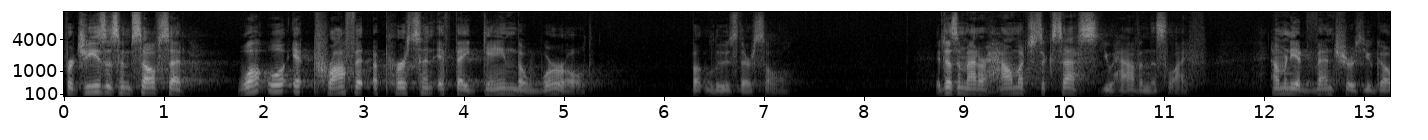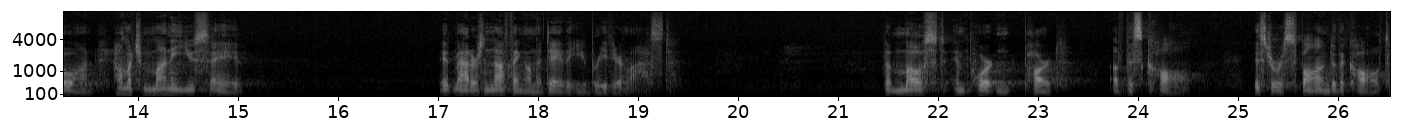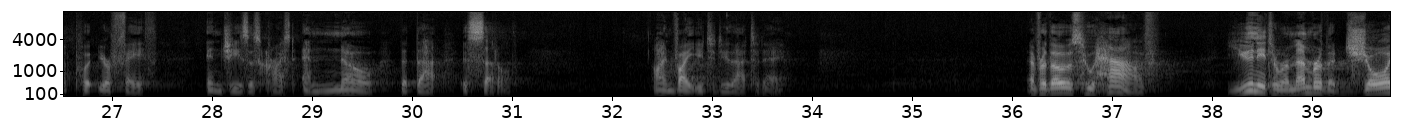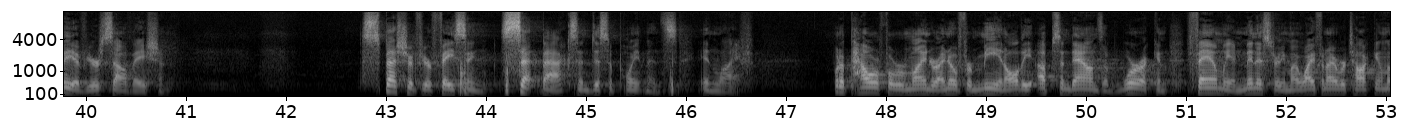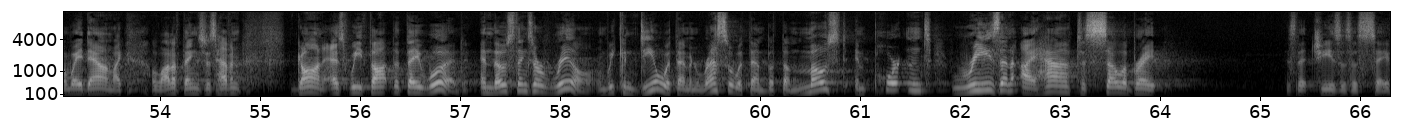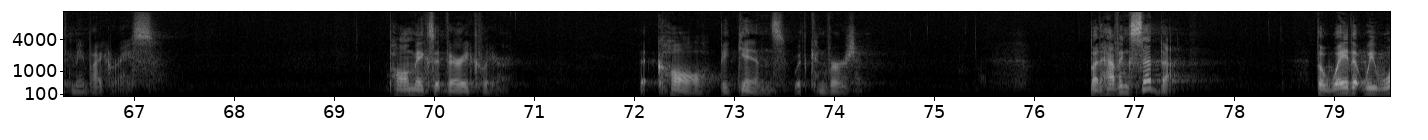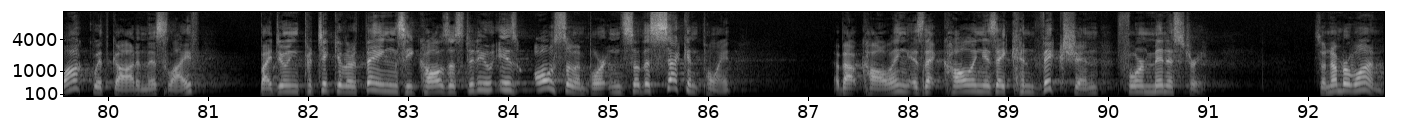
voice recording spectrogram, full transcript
For Jesus himself said, What will it profit a person if they gain the world but lose their soul? It doesn't matter how much success you have in this life, how many adventures you go on, how much money you save. It matters nothing on the day that you breathe your last. The most important part of this call is to respond to the call to put your faith in Jesus Christ and know that that is settled. I invite you to do that today. And for those who have, you need to remember the joy of your salvation, especially if you're facing setbacks and disappointments in life. What a powerful reminder. I know for me and all the ups and downs of work and family and ministry, my wife and I were talking on the way down, like a lot of things just haven't gone as we thought that they would. And those things are real, and we can deal with them and wrestle with them. But the most important reason I have to celebrate is that Jesus has saved me by grace. Paul makes it very clear that call begins with conversion. But having said that, the way that we walk with God in this life, by doing particular things He calls us to do, is also important. So, the second point about calling is that calling is a conviction for ministry. So, number one,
